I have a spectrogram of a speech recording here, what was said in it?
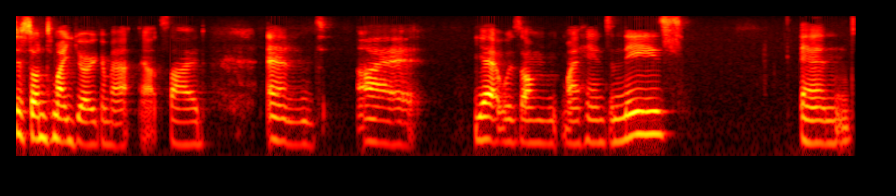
just onto my yoga mat outside. And I yeah, it was on my hands and knees. And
